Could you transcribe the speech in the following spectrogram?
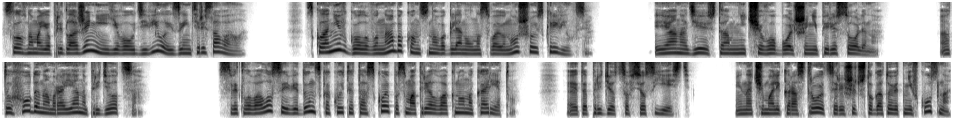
словно мое предложение его удивило и заинтересовало. Склонив голову на бок, он снова глянул на свою ношу и скривился. Я надеюсь, там ничего больше не пересолено. А то худо нам, Раяна, придется. Светловолосый ведун с какой-то тоской посмотрел в окно на карету. Это придется все съесть. Иначе Малика расстроится, решит, что готовит невкусно,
